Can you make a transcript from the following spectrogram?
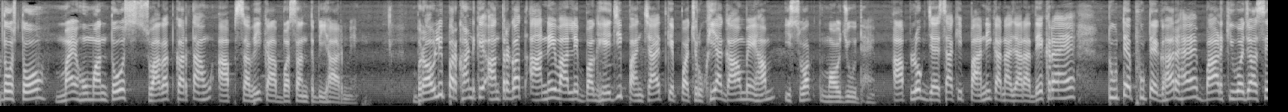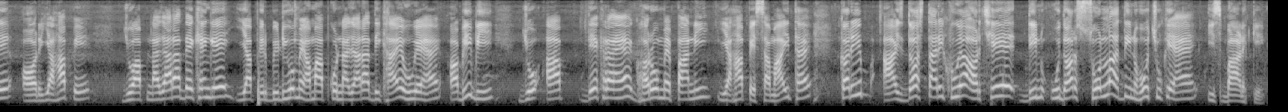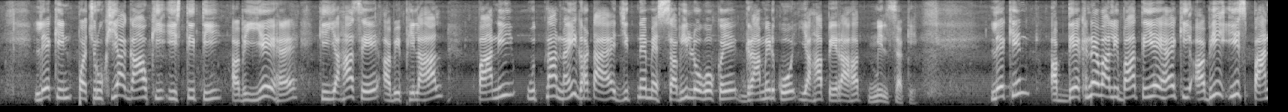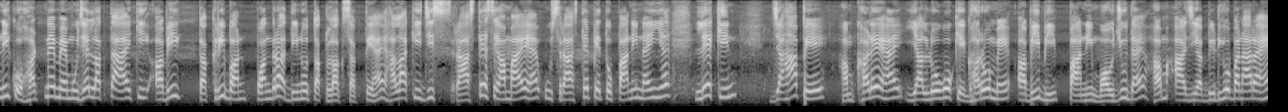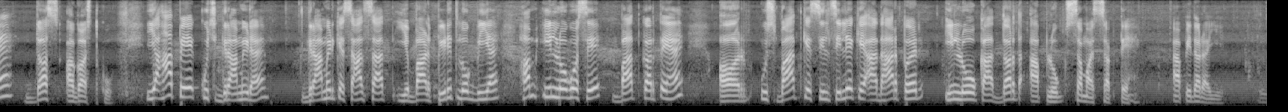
दोस्तों, मैं हूँ मंतोष। स्वागत करता हूँ आप सभी का बसंत बिहार में। बरौली प्रखंड के अंतर्गत आने वाले बघेजी पंचायत के पचरुखिया गाँव में हम इस वक्त मौजूद हैं। आप लोग जैसा कि पानी का नज़ारा देख रहे हैं टूटे फूटे घर हैं बाढ़ की वजह से और यहाँ पे जो आप नज़ारा देखेंगे या फिर वीडियो में हम आपको नज़ारा दिखाए हुए हैं, अभी भी जो आप देख रहे हैं, घरों में पानी यहाँ पे समाहित है। करीब आज 10 तारीख हुआ और 6 दिन उधर 16 दिन हो चुके हैं इस बाढ़ के। लेकिन पचरुखिया गाँव की स्थिति अभी ये है कि यहाँ से अभी फ़िलहाल पानी उतना नहीं घटा है जितने में सभी लोगों के ग्रामीण को यहाँ पे राहत मिल सके। लेकिन अब देखने वाली बात यह है कि अभी इस पानी को हटने में मुझे लगता है कि अभी तकरीबन पंद्रह दिनों तक लग सकते हैं। हालाँकि जिस रास्ते से हम आए हैं, उस रास्ते पे तो पानी नहीं है, लेकिन जहाँ पे हम खड़े हैं या लोगों के घरों में अभी भी पानी मौजूद है। हम आज यह वीडियो बना रहे हैं 10 अगस्त को। यहाँ पे कुछ ग्रामीण है। ग्रामीण के साथ साथ ये बाढ़ पीड़ित लोग भी हैं। हम इन लोगों से बात करते हैं। और उस बात के सिलसिले के आधार पर इन लोगों का दर्द आप लोग समझ सकते हैं। आप इधर आइए।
